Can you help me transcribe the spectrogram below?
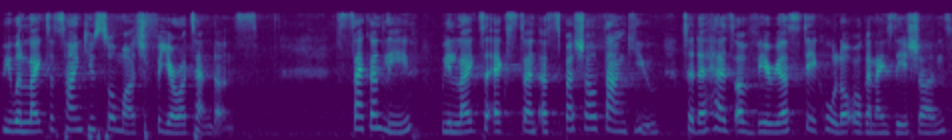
We would like to thank you so much for your attendance. Secondly, we'd like to extend a special thank you to the heads of various stakeholder organizations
